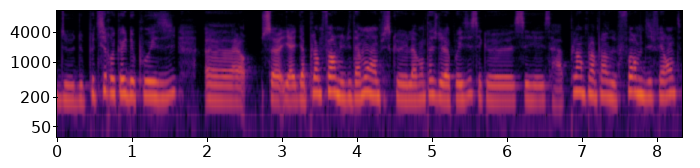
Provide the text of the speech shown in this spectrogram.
de, petits recueils de poésie. Euh, alors, il y, a plein de formes évidemment, hein, puisque l'avantage de la poésie, c'est que ça a plein, plein, plein de formes différentes,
